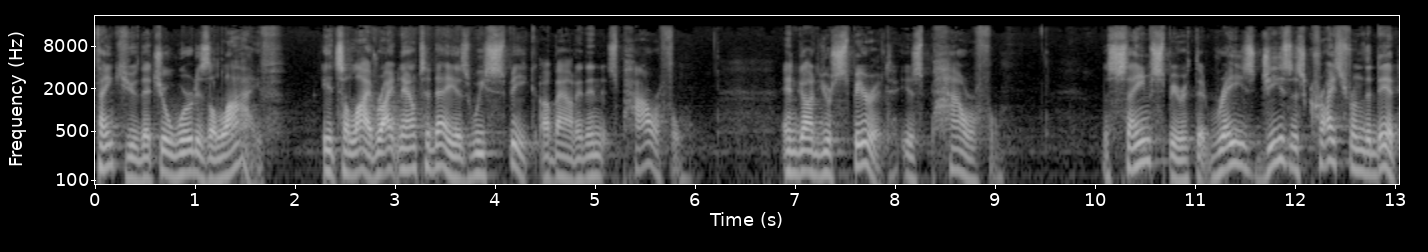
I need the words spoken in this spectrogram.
thank you that your word is alive. It's alive right now today as we speak about it, and it's powerful. And God, your Spirit is powerful. The same Spirit that raised Jesus Christ from the dead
